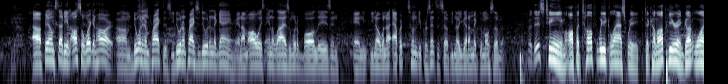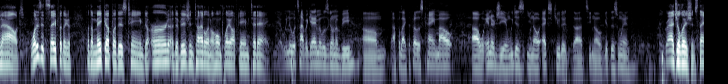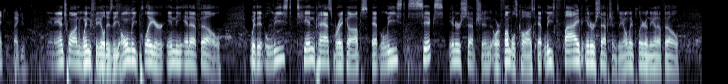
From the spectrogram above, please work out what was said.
uh, film study and also working hard, um, doing it in practice. You do it in practice, you do it in the game. And I'm always analyzing where the ball is, and and you know when an opportunity presents itself, you know you got to make the most of it. For this team, off a tough week last week, to come up here and gut one out, what does it say for the for the makeup of this team to earn a division title and a home playoff game today? Yeah, we knew what type of game it was going to be. Um, I feel like the fellas came out uh, with energy, and we just you know executed uh, to you know get this win. Congratulations. Thank you. Thank you. And Antoine Winfield is the only player in the NFL with at least 10 pass breakups, at least six interceptions or fumbles caused, at least five interceptions. The only player in the NFL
